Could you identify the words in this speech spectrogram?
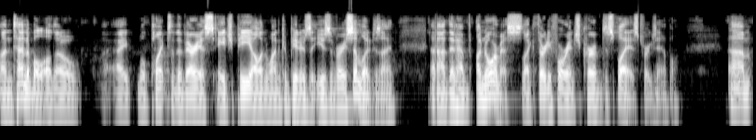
untenable. Although I will point to the various HP all-in-one computers that use a very similar design uh, that have enormous, like 34-inch curved displays, for example. Um,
